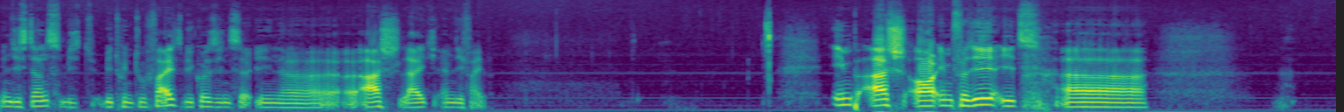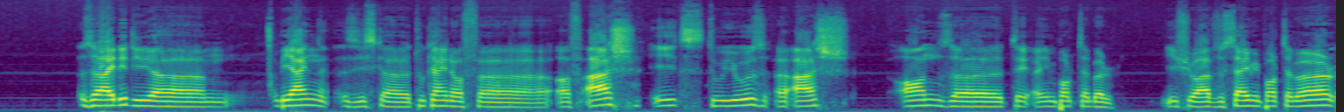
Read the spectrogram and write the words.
in distance bet between two files because it's in a hash like MD5. Imp hash or imp fuzzy, it's uh, the idea um, behind this uh, two kind of uh, of hash is to use a hash on the import table. If you have the same import table,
